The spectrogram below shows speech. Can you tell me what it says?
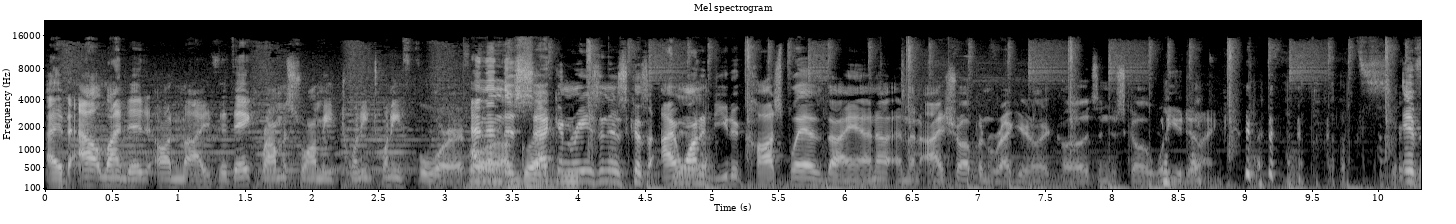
I've outlined it on my Vivek Ramaswamy 2024. and then the second reason is because I Yeah. wanted you to cosplay as Diana, and then I show up in regular clothes and just go, "What are you doing?" if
